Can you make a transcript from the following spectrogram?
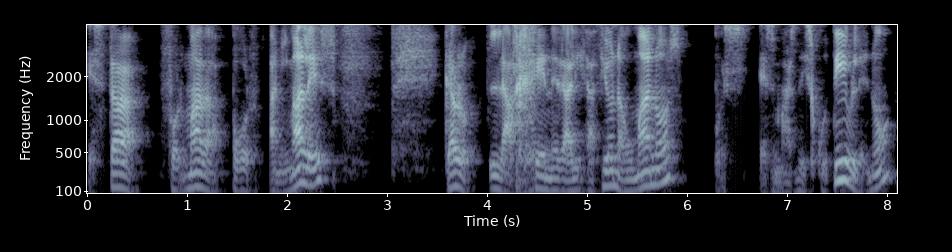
está formada por animales, claro, la generalización a humanos, pues es más discutible, ¿no?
